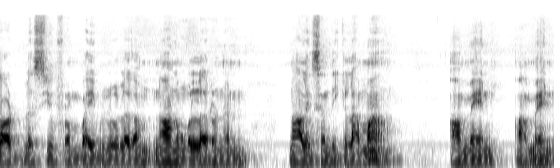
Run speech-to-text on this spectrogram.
God bless you from Bible உலகம். நான் உங்கள் அருணன். நாளை சந்திக்கலாமா? ஆமேன். ஆமேன்.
